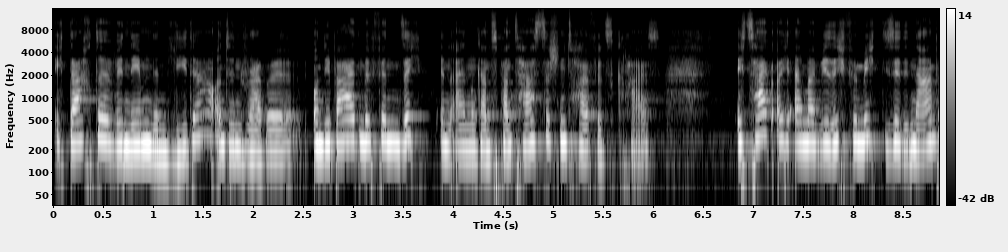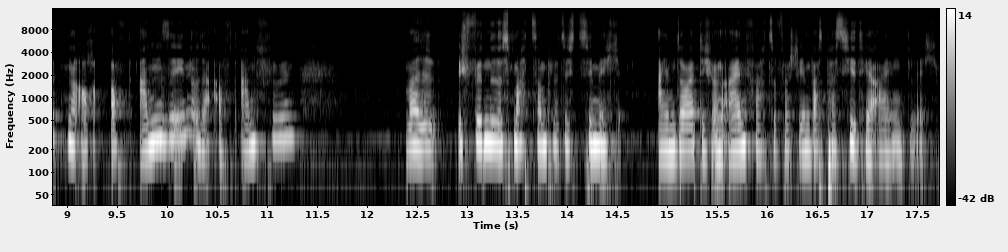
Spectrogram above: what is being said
Ich dachte, wir nehmen den Leader und den Rebel und die beiden befinden sich in einem ganz fantastischen Teufelskreis. Ich zeige euch einmal, wie sich für mich diese Dynamiken auch oft ansehen oder oft anfühlen weil ich finde, das macht es dann plötzlich ziemlich eindeutig und einfach zu verstehen, was passiert hier eigentlich.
